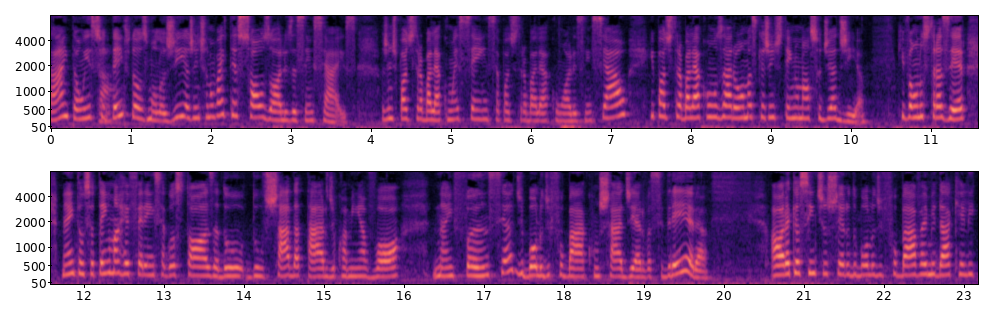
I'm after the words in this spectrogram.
Tá? Então, isso Tá. dentro da osmologia, a gente não vai ter só os óleos essenciais. A gente pode trabalhar com essência, pode trabalhar com óleo essencial e pode trabalhar com os aromas que a gente tem no nosso dia a dia. Que vão nos trazer, né? Então, se eu tenho uma referência gostosa do, do chá da tarde com a minha avó na infância, de bolo de fubá com chá de erva cidreira, a hora que eu sentir o cheiro do bolo de fubá vai me dar aquele,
